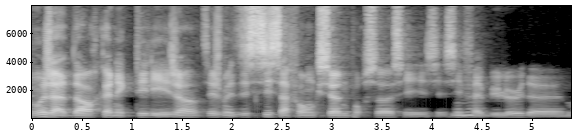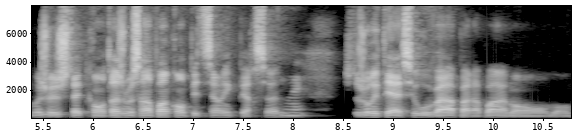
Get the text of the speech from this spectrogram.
moi, j'adore connecter les gens. Tu sais, je me dis, si ça fonctionne pour ça, c'est mm-hmm. fabuleux. De... Moi, je veux juste être content. Je me sens pas en compétition avec personne. J'ai toujours été assez ouvert par rapport à mon,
